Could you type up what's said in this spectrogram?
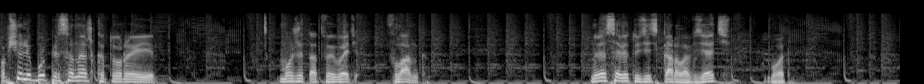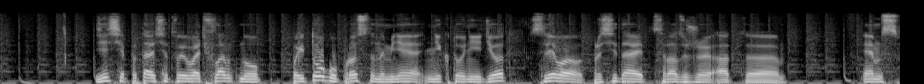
Вообще любой персонаж, который может отвоевать фланг. Но я советую здесь Карла взять. Вот. Здесь я пытаюсь отвоевать фланг, но по итогу просто на меня никто не идет. Слева проседает сразу же от э, Эмс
